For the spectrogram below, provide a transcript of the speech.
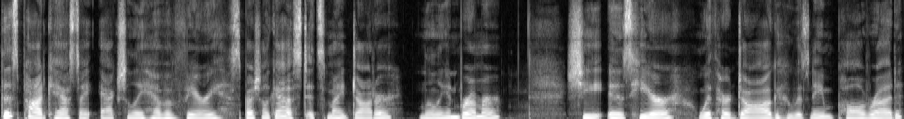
This podcast, I actually have a very special guest. It's my daughter, Lillian Brummer. She is here with her dog, who is named Paul Rudd.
